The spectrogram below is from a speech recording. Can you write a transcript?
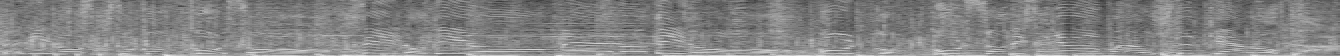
Bienvenidos a su concurso. Si lo tiro, me lo tiro. Un concurso diseñado para usted que arroja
